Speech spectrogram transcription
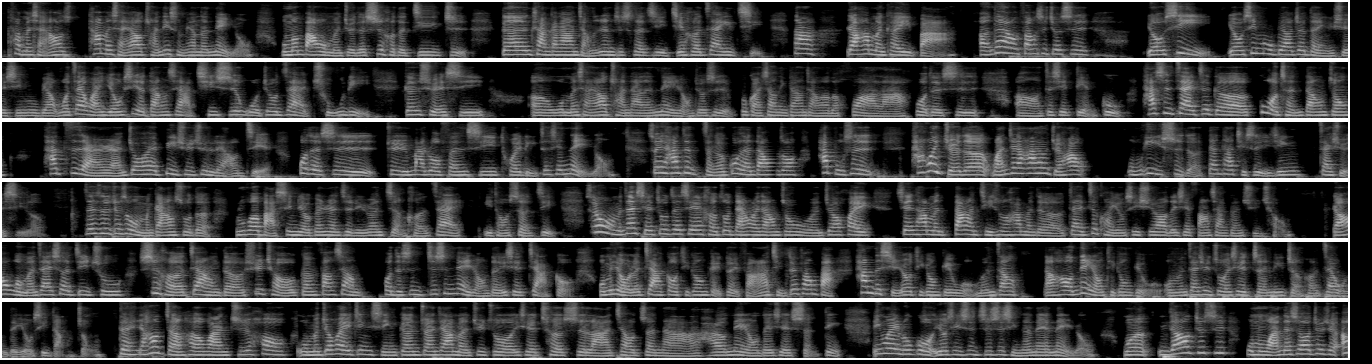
他们想要，他们想要传递什么样的内容？我们把我们觉得适合的机制，跟像刚刚讲的认知设计结合在一起，那让他们可以把呃那样的方式，就是游戏游戏目标就等于学习目标。我在玩游戏的当下，其实我就在处理跟学习，呃，我们想要传达的内容，就是不管像你刚刚讲到的话啦，或者是呃这些典故，它是在这个过程当中。他自然而然就会必须去了解，或者是去脉络分析、推理这些内容。所以他这整个过程当中，他不是他会觉得玩家他会觉得他无意识的，但他其实已经在学习了。这是就是我们刚刚说的如何把心流跟认知理论整合在里头设计。所以我们在协助这些合作单位当中，我们就会先他们当然提出他们的在这款游戏需要的一些方向跟需求。然后我们再设计出适合这样的需求跟方向，或者是知识内容的一些架构。我们有了架构提供给对方，然后请对方把他们的血肉提供给我们，这样然后内容提供给我，我们再去做一些整理整合在我们的游戏当中。对，然后整合完之后，我们就会进行跟专家们去做一些测试啦、校正啊，还有内容的一些审定。因为如果尤其是知识型的那些内容，我你知道，就是我们玩的时候就觉得啊。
